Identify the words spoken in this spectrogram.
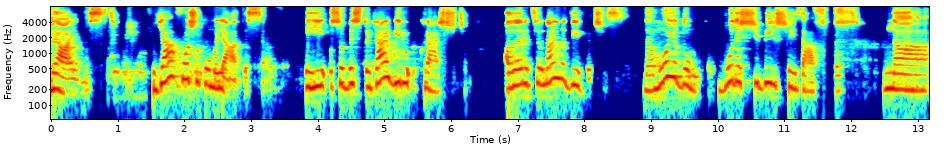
реальність. Я хочу помилятися, і особисто я вірю у краще, але раціонально дивлячись, на мою думку, буде ще більший запит на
